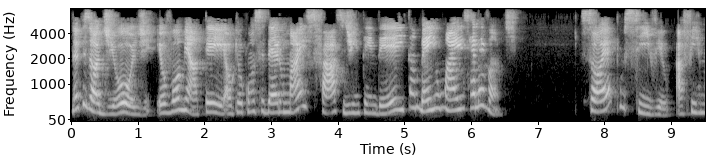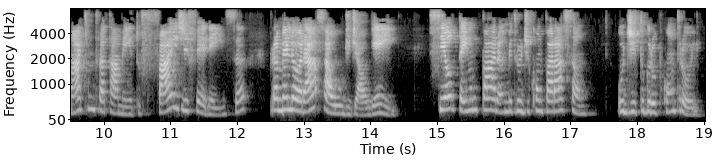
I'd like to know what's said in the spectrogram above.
No episódio de hoje, eu vou me ater ao que eu considero mais fácil de entender e também o mais relevante. Só é possível afirmar que um tratamento faz diferença para melhorar a saúde de alguém se eu tenho um parâmetro de comparação, o dito grupo controle.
